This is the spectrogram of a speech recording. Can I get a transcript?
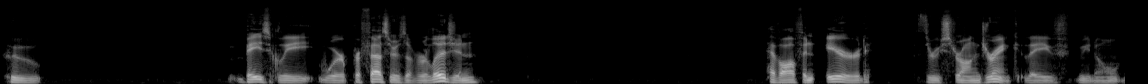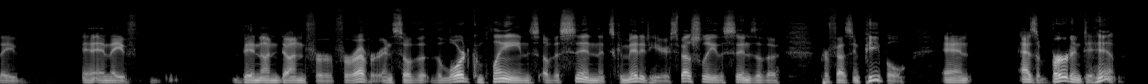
who basically were professors of religion have often erred through strong drink. They've, you know, they've and they've been undone for forever. And so the, the Lord complains of the sin that's committed here, especially the sins of the professing people, and as a burden to him.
